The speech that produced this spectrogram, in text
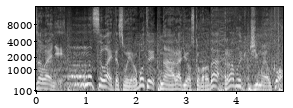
зелені. Надсилайте свої роботи на радіосковорода равлик gmail.com.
